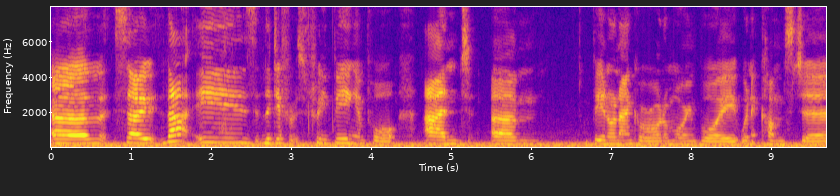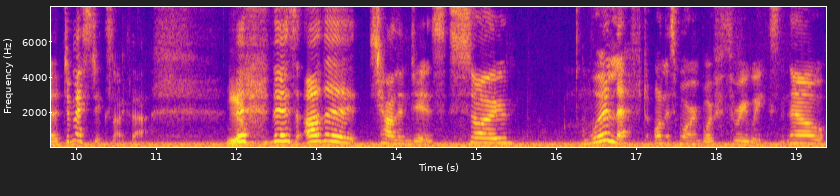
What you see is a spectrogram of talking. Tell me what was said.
Um, so that is the difference between being in port and um, being on anchor or on a mooring buoy when it comes to domestics like that. Yeah. There's other challenges. So we're left on this mooring buoy for three weeks. Now,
